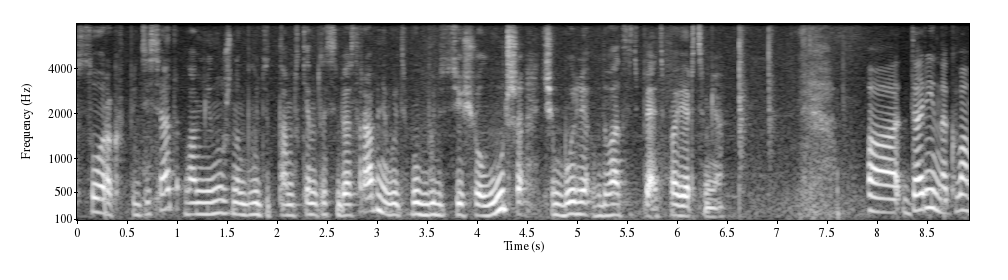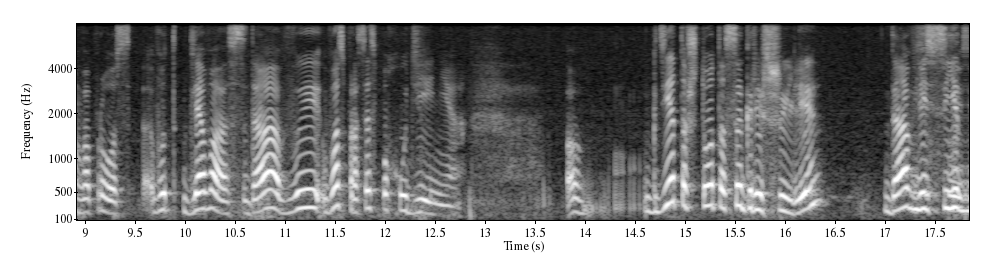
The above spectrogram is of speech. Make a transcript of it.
в 40, в 50 вам не нужно будет там с кем-то себя сравнивать, вы будете еще лучше, чем были в 25, поверьте мне. А, Дарина, к вам вопрос. Вот для вас, да, вы, у вас процесс похудения. А, Где-то что-то согрешили, да, в- с 10 месяцев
